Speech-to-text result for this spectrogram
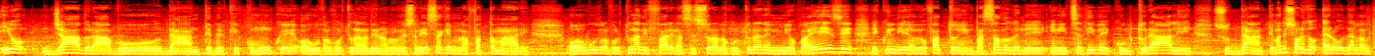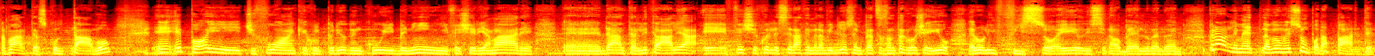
Io già adoravo Dante perché comunque ho avuto la fortuna di avere una professoressa che me l'ha fatto amare, ho avuto la fortuna di fare l'assessore alla cultura nel mio paese e quindi avevo fatto in passato delle iniziative culturali su Dante, ma di solito ero dall'altra parte, ascoltavo. E, e poi ci fu anche quel periodo in cui Benigni fece riamare eh, Dante all'Italia e fece quelle serate meravigliose in Piazza Santa Croce e io ero lì fisso e io dissi no bello bello bello. Però l'avevo messo un po' da parte.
